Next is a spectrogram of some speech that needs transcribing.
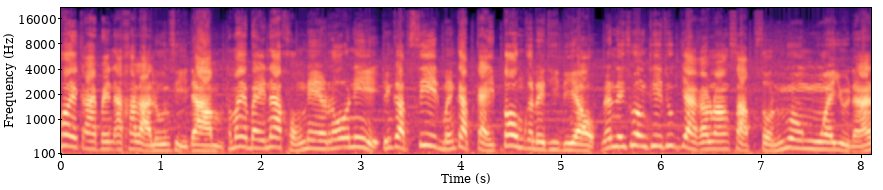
ค่อยๆ กลายเป็นอัคาราลูนสีดำทำให้ใบหน้าของเนโรนี่ถึงกับซีดเหมือนกับไก่ต้มกันเลยทีเดียว และในช่วงที่ทุกอย่างกำลังสับสนงงงวยอยู่นั้น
